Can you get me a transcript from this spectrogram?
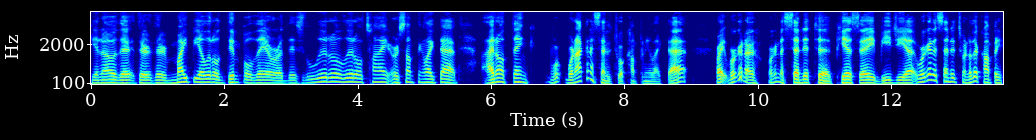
you know, there there there might be a little dimple there, or this little little tight, or something like that. I don't think we're, we're not going to send it to a company like that right we're gonna we're gonna send it to psa bgs we're gonna send it to another company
